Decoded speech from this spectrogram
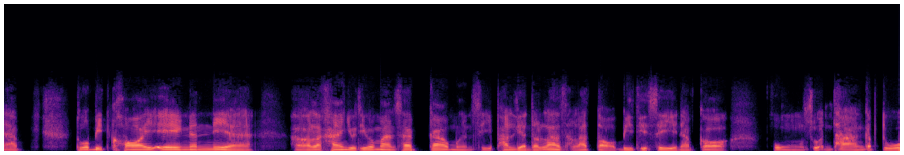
นะครับ ตัวบิตคอยเองนั้นเนี่ยราคาอยู่ที่ประมาณสัก 94,000 เหรียญดอลลาร์สหรัฐต่อ BTC นะครับ ก็ พุ่งสวนทางกับตัว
